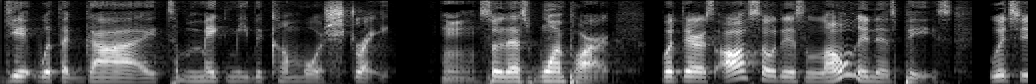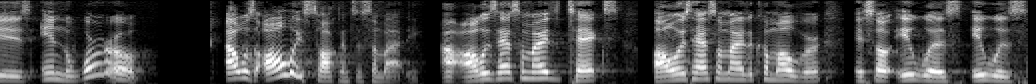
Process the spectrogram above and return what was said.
get with a guy to make me become more straight. Hmm. So that's one part. But there's also this loneliness piece, which is in the world. I was always talking to somebody. I always had somebody to text, always had somebody to come over. And so it was it was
